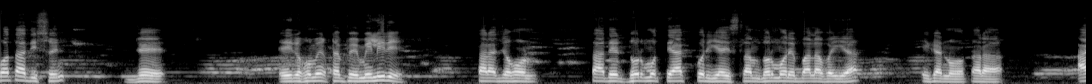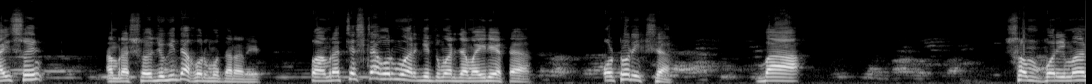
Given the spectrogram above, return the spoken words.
কথা দিছেন যে এইরকম একটা ফ্যামিলিরে তারা যখন তাদের ধর্ম ত্যাগ করিয়া, ইসলাম ধর্মরে বালা ভাইয়া এখানে তারা আইসেন। আমরা সহযোগিতা করব তারারে। তো আমরা চেষ্টা করব আর কি তোমার জামাইরে একটা অটো রিক্সা বা সম পরিমাণ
